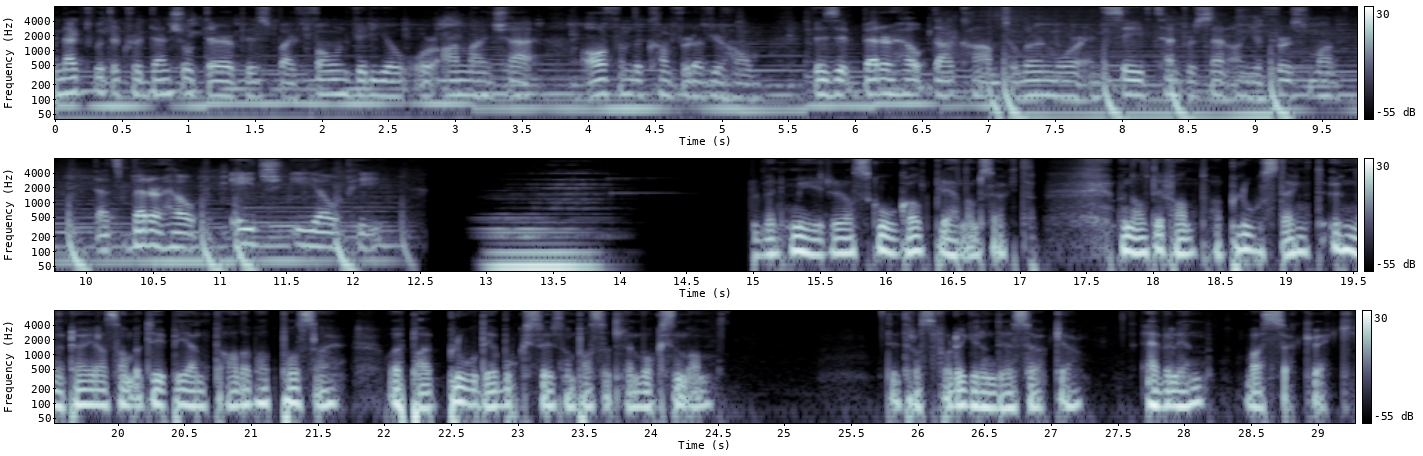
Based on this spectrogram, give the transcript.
Connect with a credentialed therapist by phone, video, or online chat, all from the comfort of your home. Visit betterhelp.com to learn more and save 10% on your first month. That's BetterHelp, H E L P. myrer og skogholt ble gjennomsøkt, men alt de fant var blodstengt undertøy av samme type jenta hadde hatt på seg, og et par blodige bukser som passet til en voksen mann. Til tross for det grundige søket, Evelyn var søkk vekk.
